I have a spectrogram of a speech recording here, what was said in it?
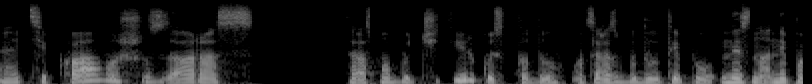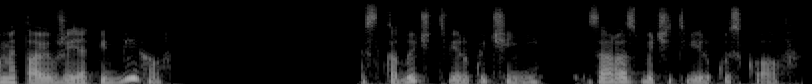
Е, Цікаво, що зараз. Зараз, мабуть, четвірку складу. От зараз буду, типу, не зна... не пам'ятаю вже, як відбігав. Складу четвірку чи ні. Зараз би четвірку склав.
